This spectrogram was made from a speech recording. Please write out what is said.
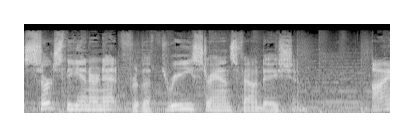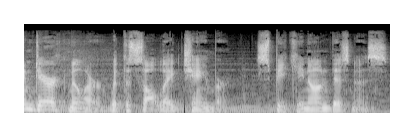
search the internet for the Three Strands Foundation. I'm Derek Miller with the Salt Lake Chamber, speaking on business.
